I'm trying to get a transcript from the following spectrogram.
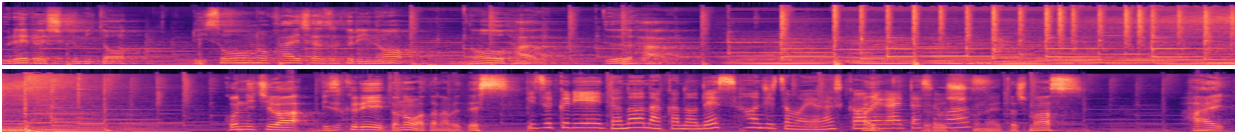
売れる仕組みと理想の会社づくりのノウハウ・ドゥハウこんにちはビズクリエイトの渡辺です。ビズクリエイトの中野です。本日もよろしくお願いいたします、はい、よろしくお願いいたします。はい今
